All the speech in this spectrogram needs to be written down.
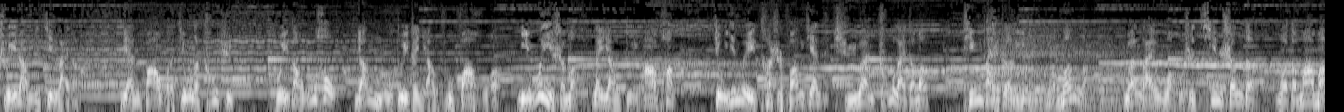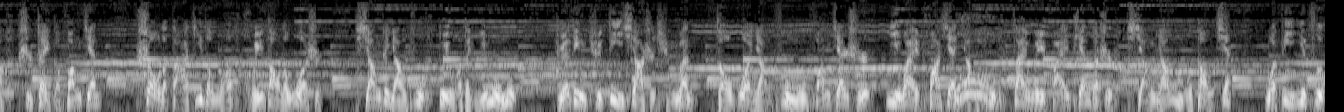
谁让你进来的？”便把我揪了出去。回到屋后，养母对着养父发火：“你为什么那样对阿胖？就因为他是房间许愿出来的吗？”听到这里，我懵了。原来我不是亲生的，我的妈妈是这个房间。受了打击的我回到了卧室，想着养父对我的一幕幕，决定去地下室许愿。走过养父母房间时，意外发现养父在为白天的事向养母道歉。我第一次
